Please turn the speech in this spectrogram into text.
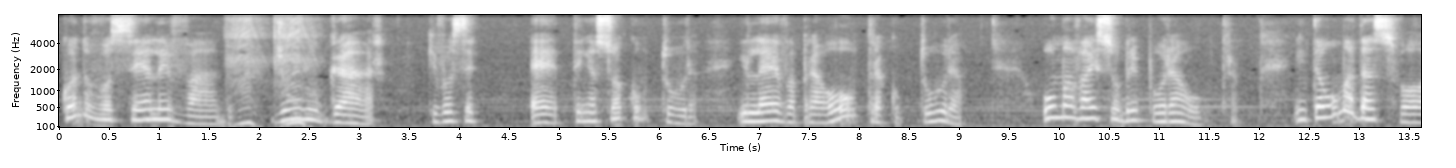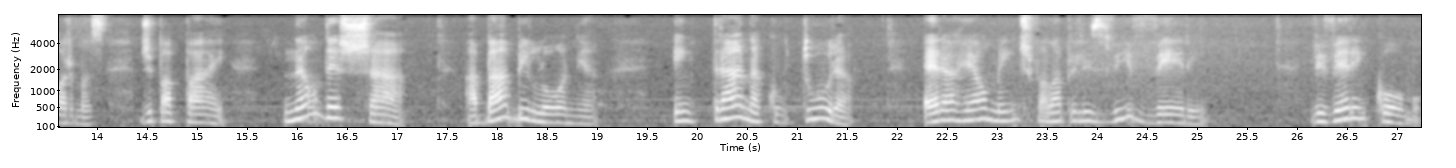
quando você é levado de um lugar que você é, tem a sua cultura e leva para outra cultura, uma vai sobrepor a outra. Então, uma das formas de papai não deixar a Babilônia entrar na cultura era realmente falar para eles viverem. Viverem como?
